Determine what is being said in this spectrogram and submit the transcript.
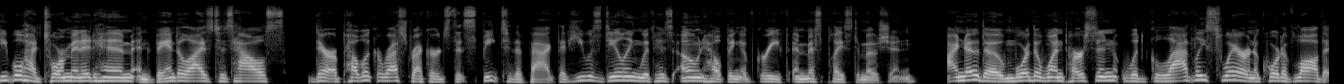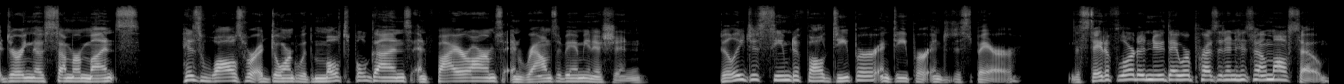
People had tormented him and vandalized his house. There are public arrest records that speak to the fact that he was dealing with his own helping of grief and misplaced emotion. I know, though, more than one person would gladly swear in a court of law that during those summer months, his walls were adorned with multiple guns and firearms and rounds of ammunition. Billy just seemed to fall deeper and deeper into despair. The state of Florida knew they were present in his home also,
